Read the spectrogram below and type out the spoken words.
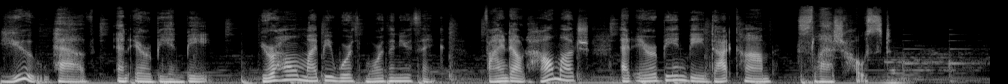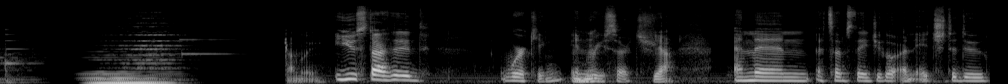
you have an Airbnb. Your home might be worth more than you think. Find out how much at airbnb.com/slash host. family. You started working in mm-hmm. research. Yeah. And then at some stage you got an itch to do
